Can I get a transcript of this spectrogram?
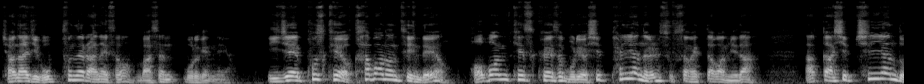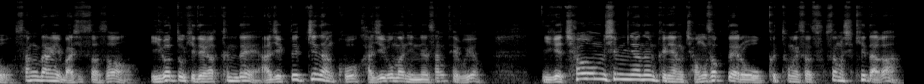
전 아직 오픈을 안 해서 맛은 모르겠네요. 이제 포스케어 카버넌트인데요. 버번 캐스크에서 무려 18년을 숙성했다고 합니다. 아까 17년도 상당히 맛있어서 이것도 기대가 큰데 아직 뜯진 않고 가지고만 있는 상태고요. 이게 처음 10년은 그냥 정석대로 오크통에서 숙성시키다가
